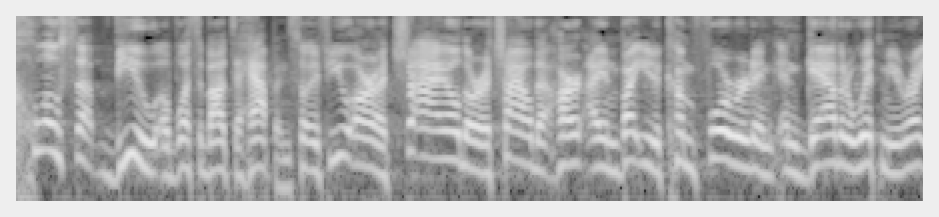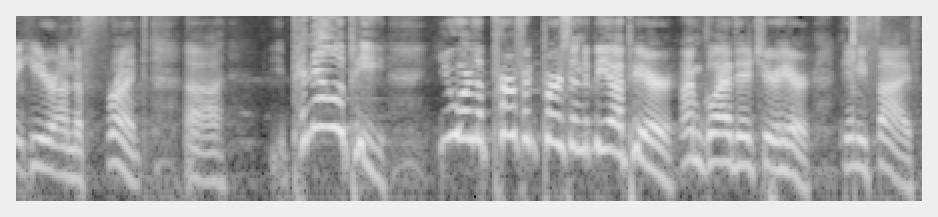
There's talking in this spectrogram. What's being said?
close up view of what's about to happen. So if you are a child or a child at heart, I invite you to come forward and, and gather with me right here on the front. Uh, Penelope, you are the perfect person to be up here. I'm glad that you're here. Give me five.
